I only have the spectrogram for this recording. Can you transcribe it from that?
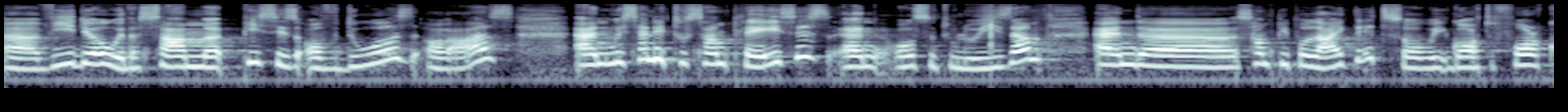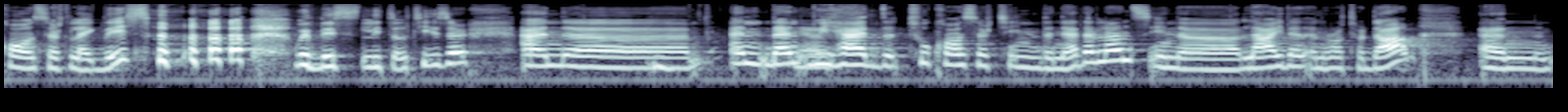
uh, video with some pieces of duos of us and we sent it to some places and also to Luisa and uh, some people liked it so we got four concerts like this with this little teaser and uh, and then yes. we had two concerts in the Netherlands in uh, Leiden and Rotterdam and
